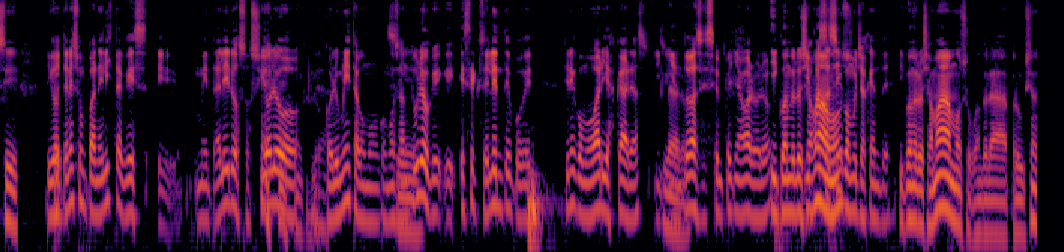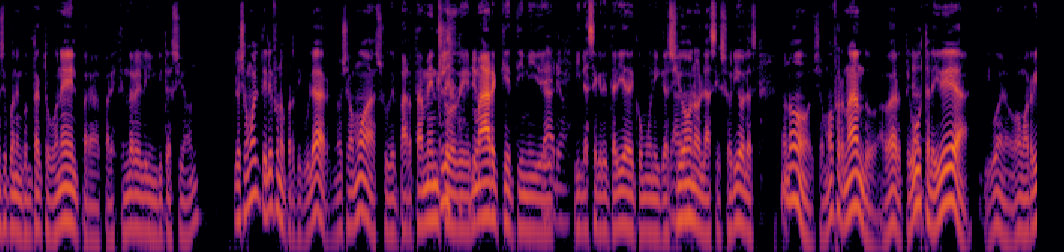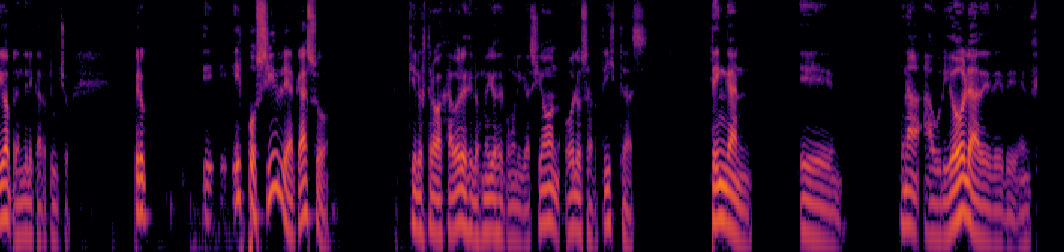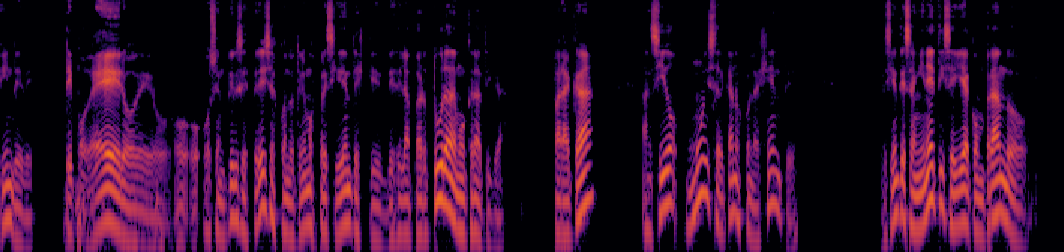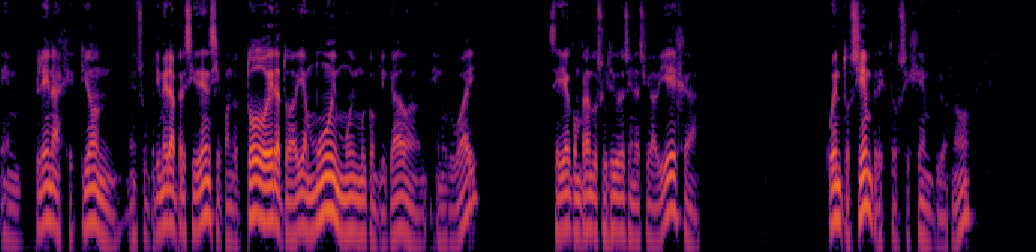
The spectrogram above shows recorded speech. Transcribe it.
Digo, tenés un panelista que es eh, metalero, sociólogo, columnista como, como Santuro, que, es excelente porque tiene como varias caras y, en todas se desempeña bárbaro. Y cuando lo llamamos... pasa así con mucha gente. Y cuando lo llamamos o cuando la producción se pone en contacto con él para, para extenderle la invitación lo llamó al teléfono particular, no llamó a su departamento de marketing y, de, y la Secretaría de Comunicación o la asesoría. O las... No, no, llamó a Fernando. A ver, ¿te gusta la idea? Y bueno, vamos arriba, prendele cartucho. Pero, eh, ¿es posible acaso que los trabajadores de los medios de comunicación o los artistas tengan eh, una aureola de, en fin, de, de poder o, de, sentirse estrellas cuando tenemos presidentes que desde la apertura democrática para acá han sido muy cercanos con la gente. El presidente Sanguinetti seguía comprando en plena gestión, en su primera presidencia, cuando todo era todavía muy, muy, muy complicado en Uruguay. Seguía comprando sus libros en la Ciudad Vieja. Cuento siempre estos ejemplos, ¿no?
